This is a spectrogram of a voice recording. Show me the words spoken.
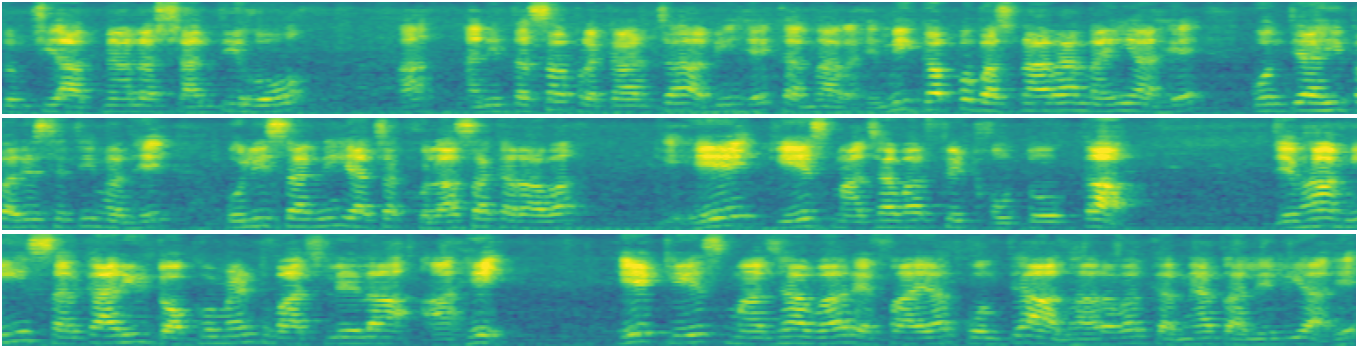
तुमची आत्म्याला शांती हो. आणि तसा प्रकारचा आम्ही हे करणार आहे. मी गप्प बसणारा नाही आहे. कोणत्याही परिस्थितीमध्ये पोलिसांनी याचा खुलासा करावा की हे केस माझ्यावर फिट होतो का? जेव्हा मी सरकारी डॉक्युमेंट वाचलेला आहे हे केस माझ्यावर एफ आय आर कोणत्या आधारावर करण्यात आलेली आहे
